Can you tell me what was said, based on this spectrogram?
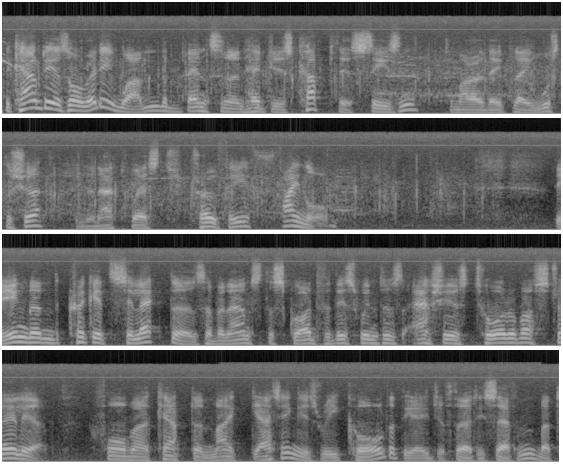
The county has already won the Benson and Hedges Cup this season. Tomorrow they play Worcestershire in the NatWest Trophy final. The England cricket selectors have announced the squad for this winter's Ashes Tour of Australia. Former captain Mike Gatting is recalled at the age of 37, but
